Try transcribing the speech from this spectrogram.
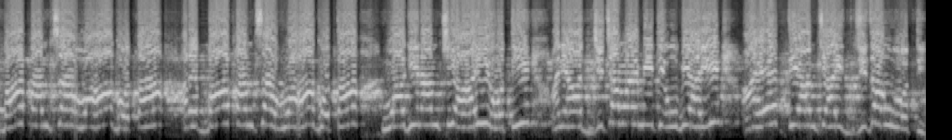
बाप आमचा वाघ होता. अरे बाप आमचा वाघ होता. वाघीण आमची आई होती. आणि आज जिच्यामुळे मी इथे उभी आई आहे ती आमची आई जिजाऊ होती.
